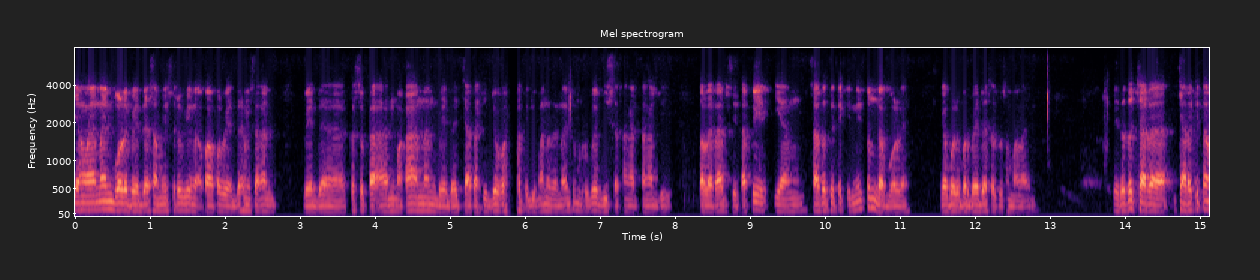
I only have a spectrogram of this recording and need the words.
yang lain-lain boleh beda sama istri gue nggak apa-apa beda. Misalkan beda kesukaan makanan, beda cara hidup atau gimana dan lain itu menurut gue bisa sangat-sangat ditoleransi. Tapi yang satu titik ini tuh nggak boleh, nggak boleh berbeda satu sama lain. Itu tuh cara cara kita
